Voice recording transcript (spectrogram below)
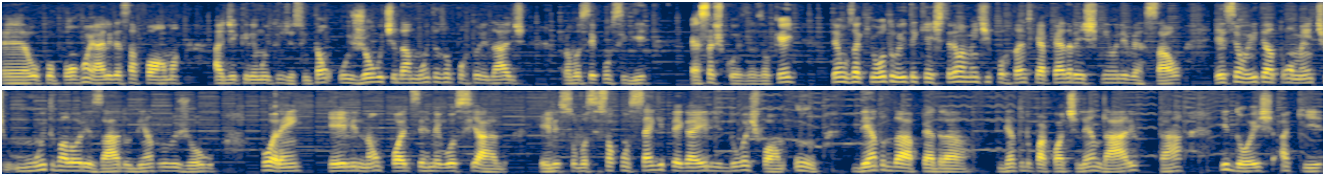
é, o cupom royal e dessa forma adquirir muito disso. Então o jogo te dá muitas oportunidades para você conseguir essas coisas, ok? Temos aqui outro item que é extremamente importante, que é a Pedra Skin Universal. Esse é um item atualmente muito valorizado dentro do jogo, porém ele não pode ser negociado. Ele só, você só consegue pegar ele de duas formas: um, dentro da pedra, dentro do pacote lendário, tá? E dois, aqui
